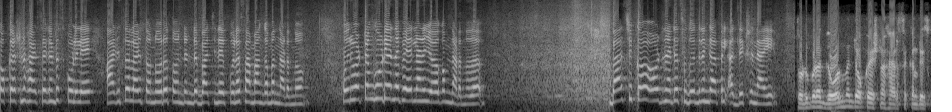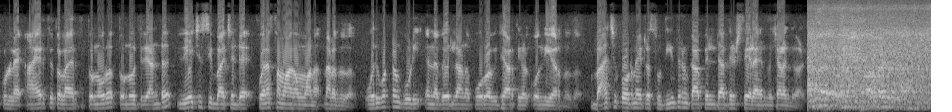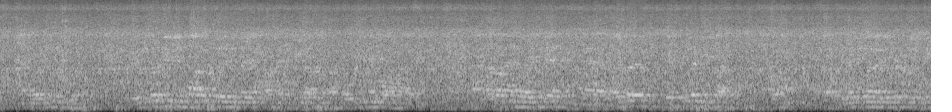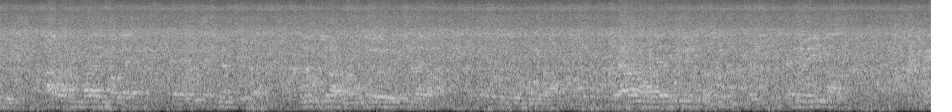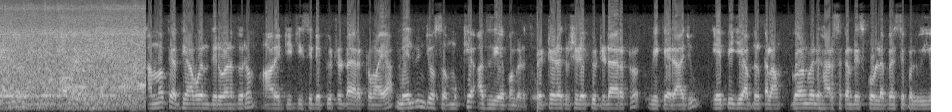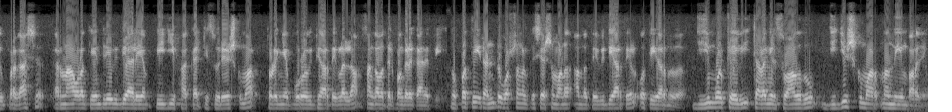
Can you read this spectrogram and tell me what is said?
Vocational higher secondary സ്കൂളിലെ ആയിരത്തി തൊള്ളായിരത്തി തൊണ്ണൂറ് തൊണ്ണൂറ്റി ബാച്ചിന്റെ പുനഃസമാഗമം നടന്നു. ഒരു വട്ടം കൂടി എന്ന പേരിലാണ് യോഗം നടന്നത്. Batch coordinator Sudheendran Kappil അധ്യക്ഷനായി. Thodupuzha government vocational higher secondary സ്കൂളിലെ ആയിരത്തി തൊള്ളായിരത്തി തൊണ്ണൂറ് തൊണ്ണൂറ്റി രണ്ട് യു എച്ച് സി ബാച്ചിന്റെ പുനഃസമാഗമമാണ് നടന്നത്. ഒരു വട്ടം കൂടി എന്ന പേരിലാണ് പൂർവ വിദ്യാർത്ഥികൾ ഒന്നുചേർന്നത് ബാച്ച് കോർഡിനേറ്റർ സുധീന്ദ്രൻ കാപ്പിലിന്റെ അധ്യക്ഷതയിലായിരുന്നു ചടങ്ങുകൾ. எல்லா അന്നത്തെ അധ്യാപകൻ Thiruvananthapuram R I T T C deputy ഡയറക്ടറുമായ മെൽവിൻ ജോസ് മുഖ്യ അതിഥിയായി പങ്കെടുത്തു. പെട്ടിയുടെ കൃഷി deputy director V K Raju A P J Abdul Kalam government higher secondary സ്കൂളിലെ principal V U Prakash Ernakulam Kendriya Vidyalaya P G faculty Suresh Kumar തുടങ്ങിയ പൂർവ വിദ്യാർത്ഥികളെല്ലാം സംഗമത്തിൽ പങ്കെടുക്കാനെത്തി. മുപ്പത്തി രണ്ട് വർഷങ്ങൾക്ക് ശേഷമാണ് അന്നത്തെ വിദ്യാർത്ഥികൾ ഒത്തുചേർന്നത്. ജിജിമോൾ കെ വി ചടങ്ങിൽ സ്വാഗതവും ജിജീഷ് കുമാർ നന്ദിയും പറഞ്ഞു.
